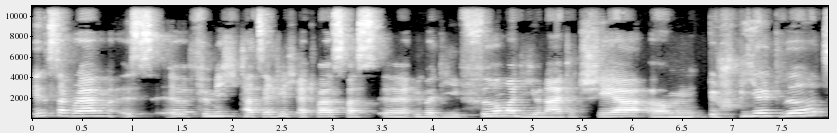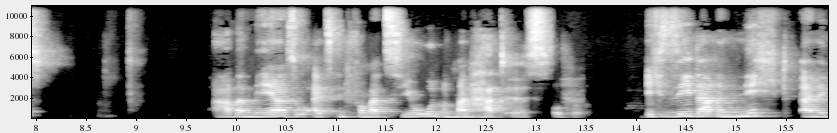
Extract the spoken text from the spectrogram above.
Instagram ist äh, für mich tatsächlich etwas, was äh, über die Firma, die United Share, ähm, bespielt wird, aber mehr so als Information und man hat es. Okay ich sehe darin nicht eine,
